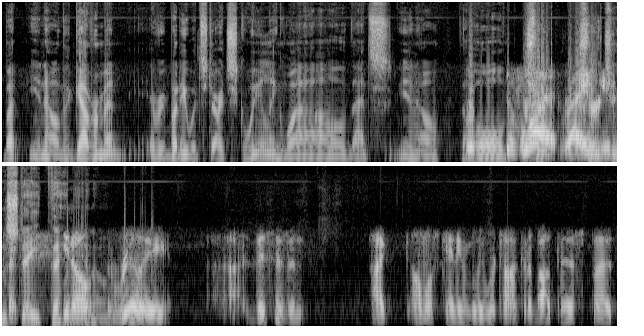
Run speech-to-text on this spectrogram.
But you know, the government, everybody would start squealing. Well, that's you know the whole what, chur- right? church You- and state thing. You know, really, uh, this isn't. I almost can't even believe we're talking about this, but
